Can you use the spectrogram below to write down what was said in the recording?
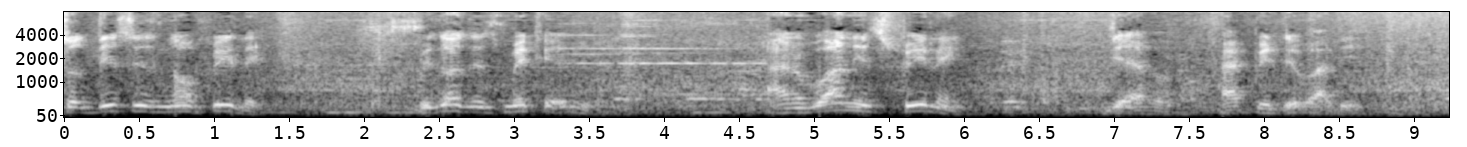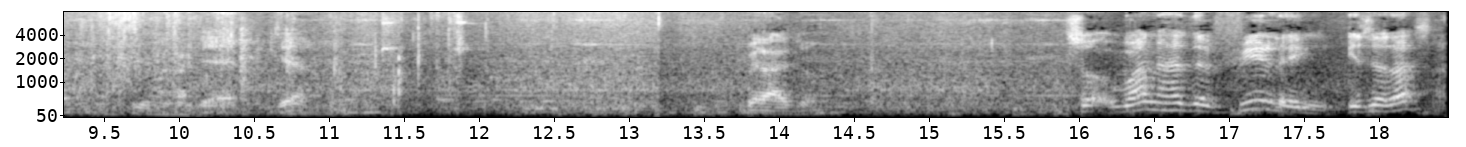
So this is no feeling because it's material. And one is feeling. Jai Ho, happy Diwali. Jai, Jai Ho. Virajo. So one has a feeling is a rasa.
